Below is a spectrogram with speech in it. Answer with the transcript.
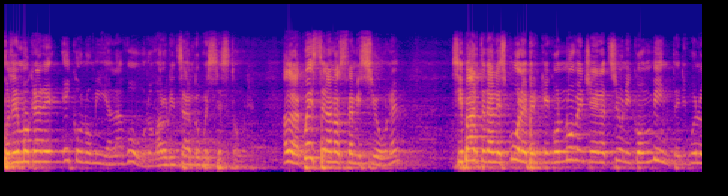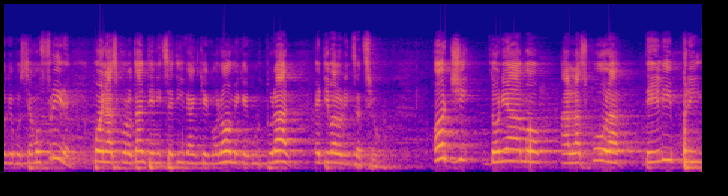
Potremmo creare economia, lavoro valorizzando queste storie. Allora questa è la nostra missione si parte dalle scuole perché con nuove generazioni convinte di quello che possiamo offrire, poi nascono tante iniziative anche economiche, culturali e di valorizzazione. Oggi doniamo alla scuola dei libri,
